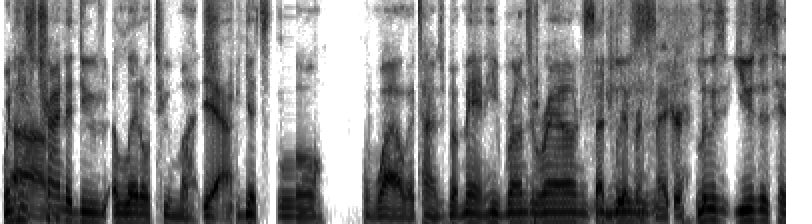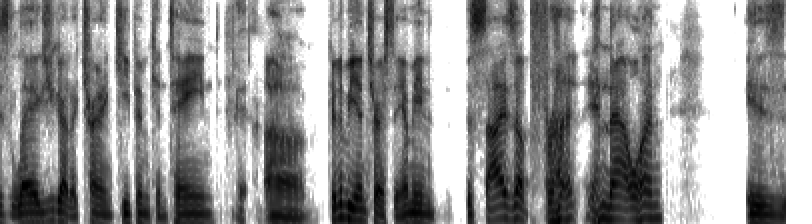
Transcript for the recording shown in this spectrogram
When he's um, trying to do a little too much. Yeah. He gets a little wild at times. But man, he runs around. Such he a difference maker. lose uses his legs. You got to try and keep him contained. Yeah. Uh, going to be interesting. I mean, the size up front in that one is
